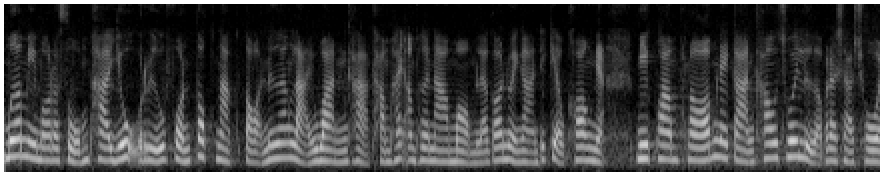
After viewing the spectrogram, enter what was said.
เมื่อมีมรสุมพายุหรือฝนตกหนักต่อเนื่องหลายวันค่ะทำให้อำเภอนาหม่อม แล้วก็หน่วยงานที่เกี่ยวข้องเนี่ยมีความพร้อมในการเข้าช่วยเหลือประชาชน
